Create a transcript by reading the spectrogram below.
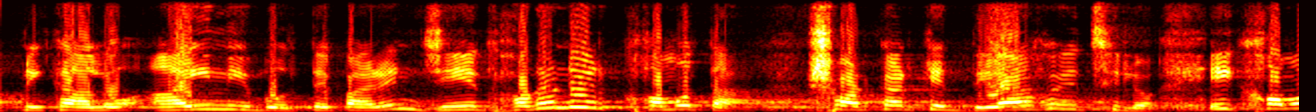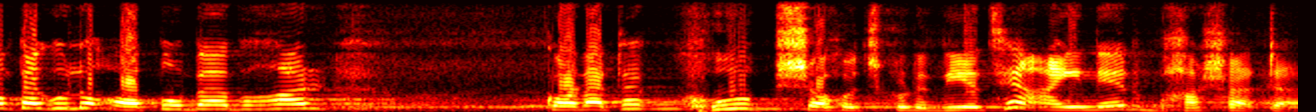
আপনি কালো আইনই বলতে পারেন? যে ধরনের ক্ষমতা সরকারকে দেয়া হয়েছিল, এই ক্ষমতাগুলো অপব্যবহার করাটা খুব সহজ করে দিয়েছে আইনের ভাষাটা।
